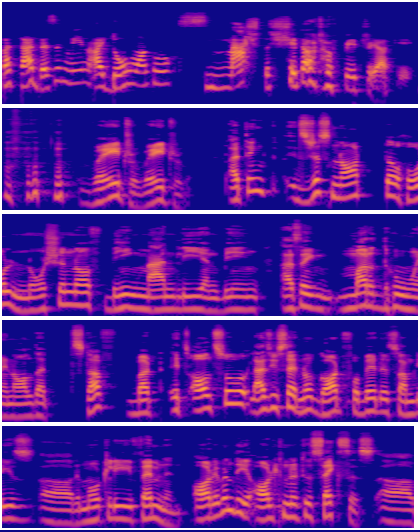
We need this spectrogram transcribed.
But that doesn't mean I don't want to smash the shit out of patriarchy. very true, very true. I think it's just not the whole notion of being manly and being as a mardhu and all that stuff but it's also as you said no god forbid if somebody's uh, remotely feminine or even the alternative sexes uh,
